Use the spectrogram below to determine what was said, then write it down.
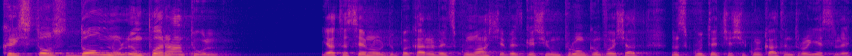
Hristos, Domnul, Împăratul. Iată semnul după care îl veți cunoaște, veți găsi un prunc înfășat în scutece și culcat într-o iesle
